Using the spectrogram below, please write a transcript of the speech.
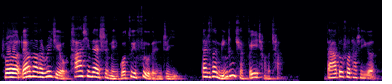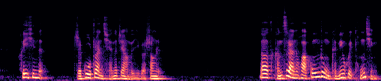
说 Leonard r i g i o 他现在是美国最富有的人之一，但是他的名声却非常的差，大家都说他是一个黑心的、只顾赚钱的这样的一个商人。那很自然的话，公众肯定会同情。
